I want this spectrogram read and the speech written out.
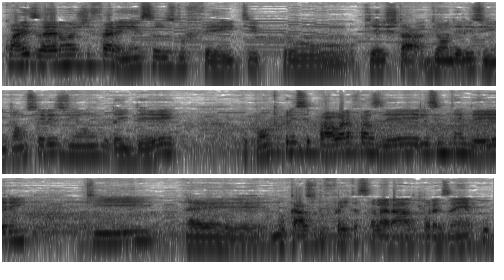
quais eram as diferenças do Fate pro que ele está, de onde eles vinham. Então, se eles vinham do D&D, o ponto principal era fazer eles entenderem que, é, no caso do Fate acelerado, por exemplo,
